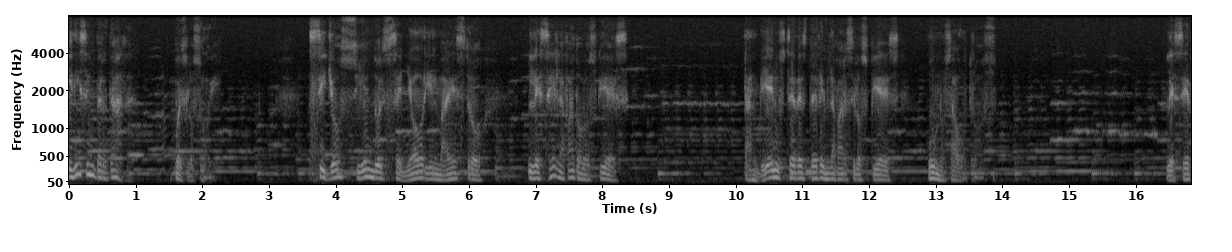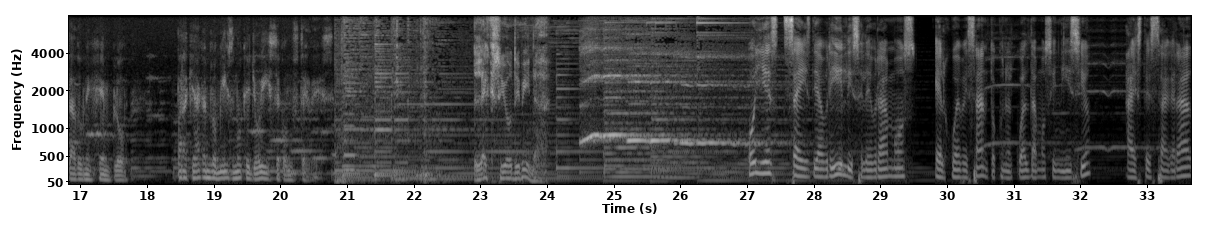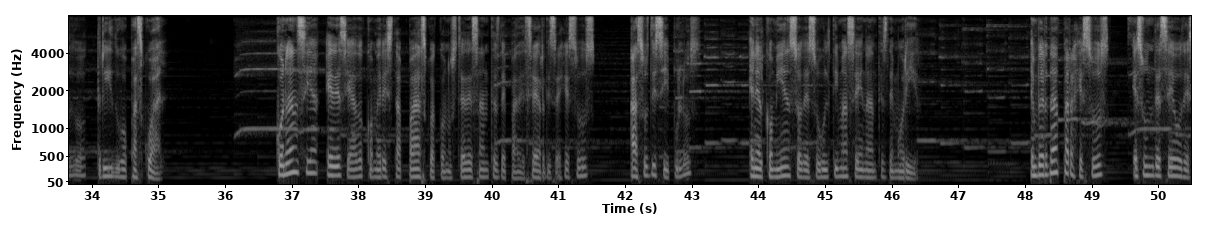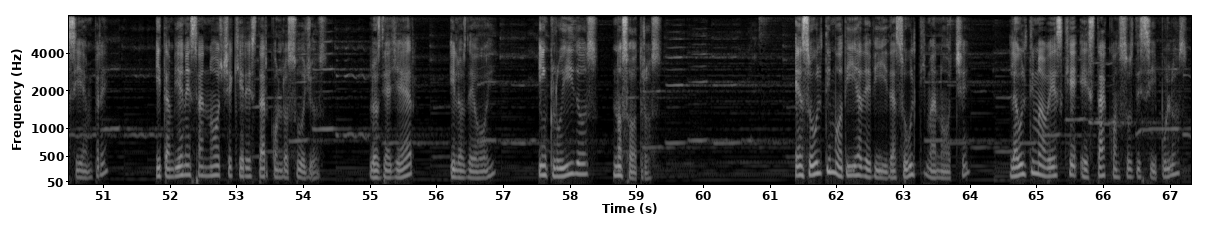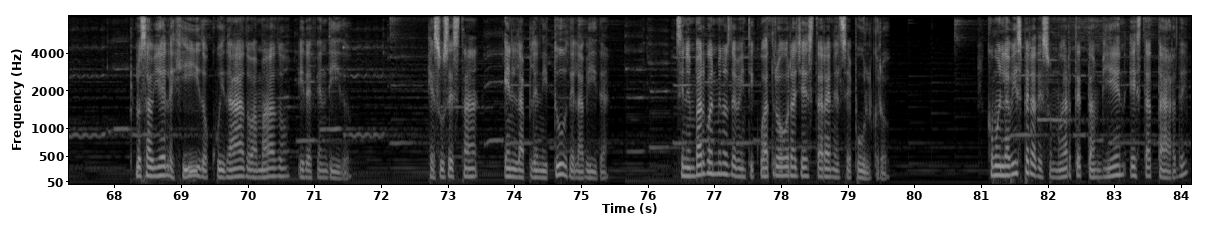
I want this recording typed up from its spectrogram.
y dicen verdad, pues lo soy. Si yo, siendo el Señor y el Maestro, les he lavado los pies, también ustedes deben lavarse los pies unos a otros. Les he dado un ejemplo para que hagan lo mismo que yo hice con ustedes. Lección Divina Hoy es 6 de abril y celebramos el jueves santo con el cual damos inicio a este sagrado triduo pascual. Con ansia he deseado comer esta Pascua con ustedes antes de padecer, dice Jesús a sus discípulos en el comienzo de su última cena antes de morir. En verdad para Jesús es un deseo de siempre y también esa noche quiere estar con los suyos, los de ayer y los de hoy, incluidos nosotros. En su último día de vida, su última noche, la última vez que está con sus discípulos, los había elegido, cuidado, amado y defendido. Jesús está en la plenitud de la vida. Sin embargo, en menos de 24 horas ya estará en el sepulcro. Como en la víspera de su muerte, también esta tarde,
